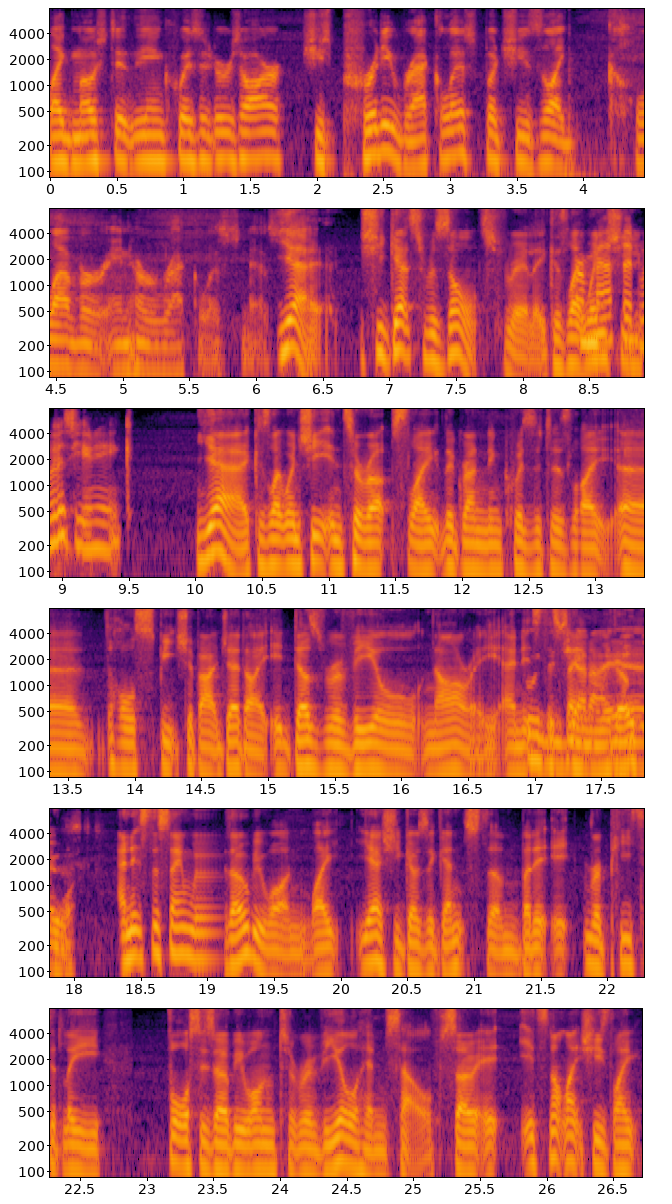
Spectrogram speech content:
like most of the Inquisitors are. She's pretty reckless, but she's like clever in her recklessness. Yeah, she gets results really because like Her when method she was unique. Yeah, because like when she interrupts like the Grand Inquisitor's like uh the whole speech about Jedi, it does reveal Nari, and it's Who the, the same Jedi with Obi Wan. And it's the same with Obi Wan. Like, yeah, she goes against them, but it, it repeatedly forces Obi Wan to reveal himself. So it it's not like she's like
